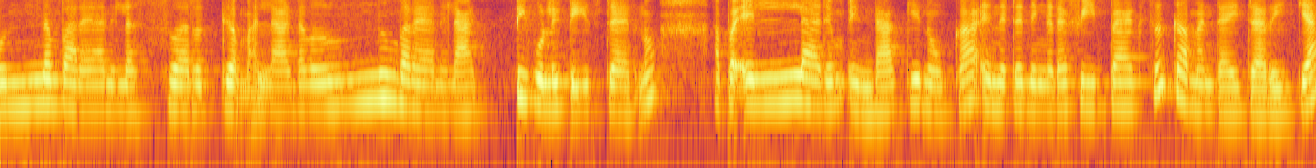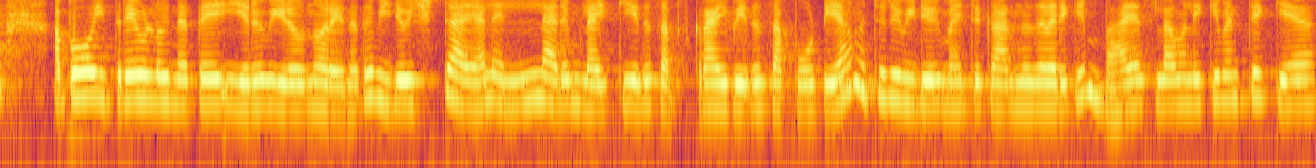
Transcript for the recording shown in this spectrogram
ഒന്നും പറയാനില്ല സ്വർഗം അല്ലാണ്ട് വേറൊന്നും പറയാനില്ല അടിപൊളി ടേസ്റ്റ് ആയിരുന്നു. അപ്പോൾ എല്ലാവരും ഉണ്ടാക്കി നോക്കുക എന്നിട്ട് നിങ്ങളുടെ ഫീഡ്ബാക്ക്സ് കമന്റായിട്ട് അറിയിക്കുക അപ്പോൾ ഇത്രയേ ഉള്ളൂ ഇന്നത്തെ ഈ ഒരു വീഡിയോ എന്ന് പറയുന്നത്. വീഡിയോ ഇഷ്ടമായാൽ എല്ലാവരും ലൈക്ക് ചെയ്ത് സബ്സ്ക്രൈബ് ചെയ്ത് സപ്പോർട്ട് ചെയ്യുക മറ്റൊരു വീഡിയോയുമായിട്ട് കാണുന്നത് വരയ്ക്കും ബായ് അസ്സാം വലൈക്കും ആൻഡ് ടേക്ക് കെയർ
